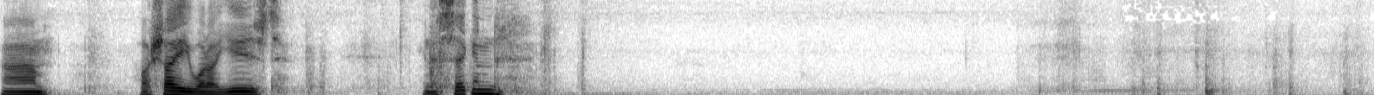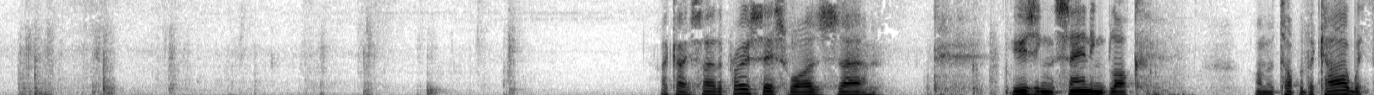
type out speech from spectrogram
Um, I'll show you what I used in a second. Okay, so the process was um, using the sanding block on the top of the car with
